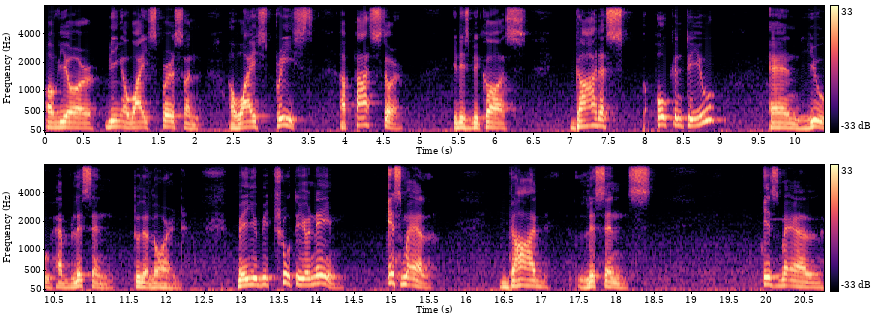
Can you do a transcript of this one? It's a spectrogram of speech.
of your being a wise person, a wise priest, a pastor. It is because God has spoken to you and you have listened to the Lord. May you be true to your name, Ismael. God listens. Ismael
